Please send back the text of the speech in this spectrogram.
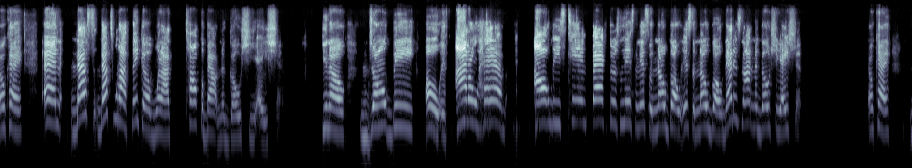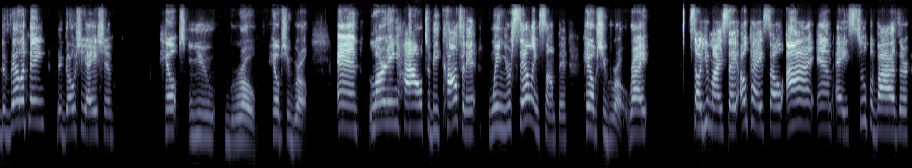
Okay, and that's that's what I think of when I talk about negotiation. You know, don't be, oh, if I don't have all these 10 factors, listen, it's a no go. It's a no go. That is not negotiation. Okay. Developing negotiation helps you grow, helps you grow. And learning how to be confident when you're selling something helps you grow, right? So you might say, okay, so I am a supervisor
